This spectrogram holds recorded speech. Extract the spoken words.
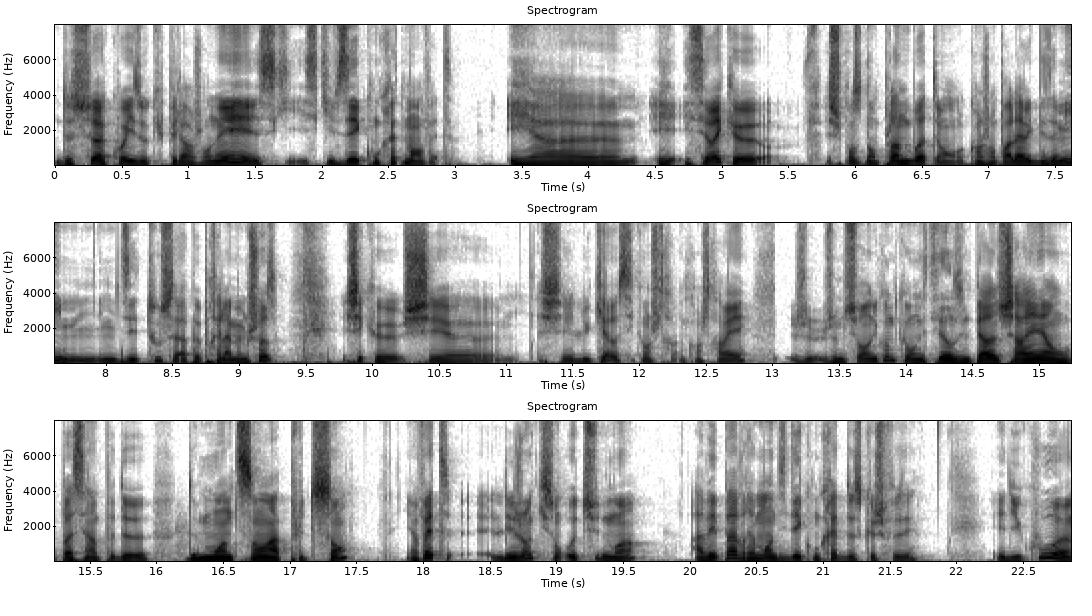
de ce à quoi ils occupaient leur journée et ce qu'ils faisaient concrètement en fait. Euh, et, c'est vrai que je pense dans plein de boîtes, quand j'en parlais avec des amis, ils me disaient tous à peu près la même chose. Et je sais que chez, euh, Lucas aussi, quand je, travaillais, je, je, me suis rendu compte qu'on était dans une période charnière où on passait un peu de, de moins de 100 à plus de 100. Et en fait, les gens qui sont au-dessus de moi avaient pas vraiment d'idée concrète de ce que je faisais. Et du coup, euh,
